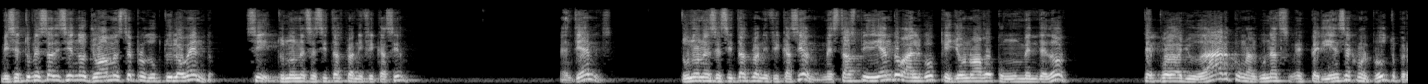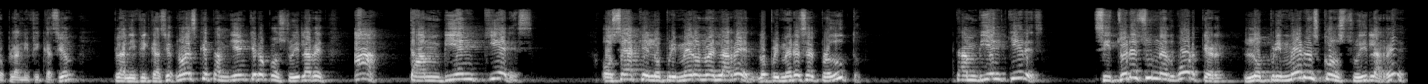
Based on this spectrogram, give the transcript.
Me dice, tú me estás diciendo, yo amo este producto y lo vendo. Sí, tú no necesitas planificación. ¿Entiendes? Tú no necesitas planificación. Me estás pidiendo algo que yo no hago con un vendedor. Te puedo ayudar con algunas experiencias con el producto, pero planificación planificación. No es que también quiero construir la red. Ah, también quieres. O sea que lo primero no es la red, lo primero es el producto. También quieres. Si tú eres un networker, lo primero es construir la red.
